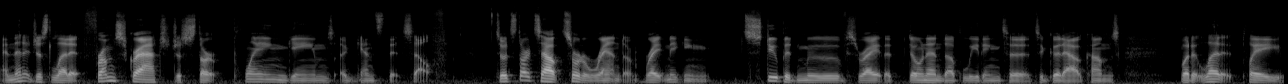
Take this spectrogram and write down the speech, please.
And then it just let it, from scratch, just start playing games against itself. So it starts out sort of random, right? Making stupid moves, right, that don't end up leading to, to good outcomes. But it let it play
